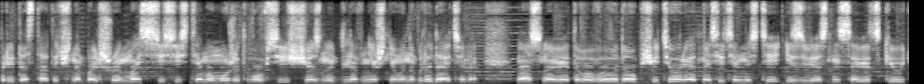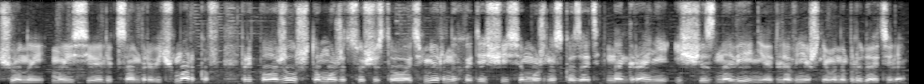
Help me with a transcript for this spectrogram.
При достаточно большой массе система может вовсе исчезнуть для внешнего наблюдателя. На основе этого вывода общей теории относительности известный советский ученый Моисей Александрович Марков предположил, что может существовать мир, находящийся, можно сказать, на грани исчезновения для внешнего наблюдателя.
